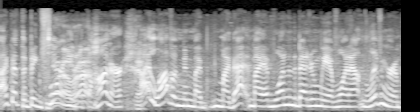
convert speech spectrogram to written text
I've got the big floor yeah, unit, right. the Hunter. Yeah. I love them in my my bed. I have one in the bedroom. We have one out in the living room.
